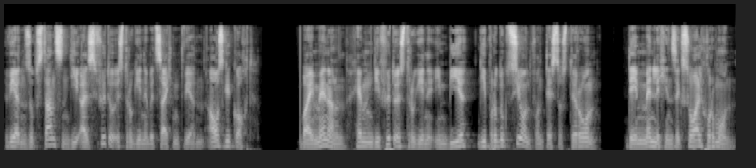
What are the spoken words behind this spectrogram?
werden Substanzen, die als Phytoöstrogene bezeichnet werden, ausgekocht. Bei Männern hemmen die Phytoöstrogene im Bier die Produktion von Testosteron, dem männlichen Sexualhormon.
